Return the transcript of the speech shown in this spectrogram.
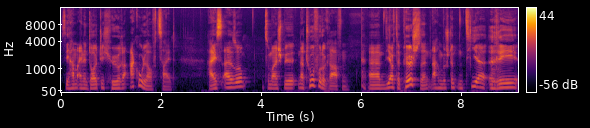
sie haben eine deutlich höhere Akkulaufzeit. Heißt also, zum Beispiel Naturfotografen, ähm, die auf der Pirsch sind, nach einem bestimmten Tier, Reh,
